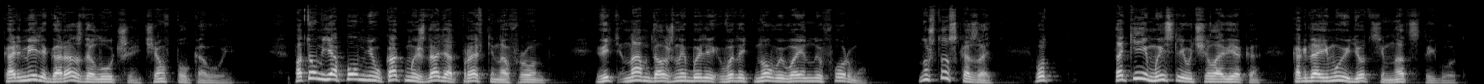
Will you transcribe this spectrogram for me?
кормили гораздо лучше, чем в полковой. Потом я помню, как мы ждали отправки на фронт, ведь нам должны были выдать новую военную форму. Ну что сказать, вот такие мысли у человека, когда ему идет 17-й год.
